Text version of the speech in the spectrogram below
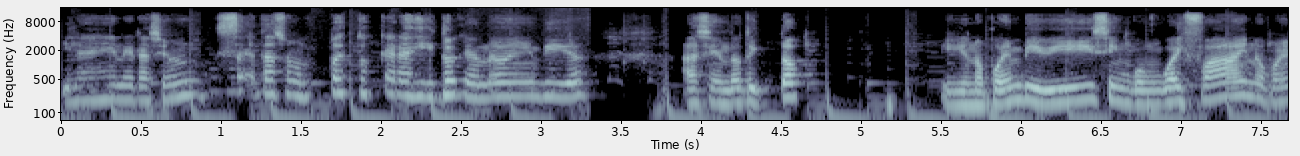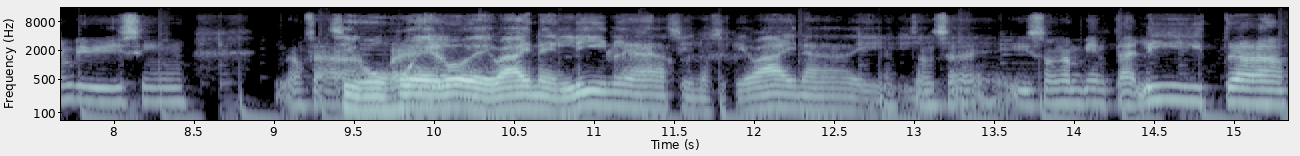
Y la generación Z son todos estos carajitos que andan hoy en día haciendo TikTok. Y no pueden vivir sin un wifi, no pueden vivir sin... o sea, sin un juego ellos- de vaina en línea, sin no sé qué vaina. Y, Entonces, y son ambientalistas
